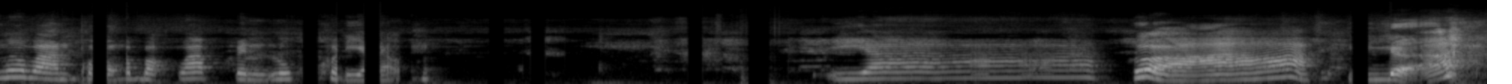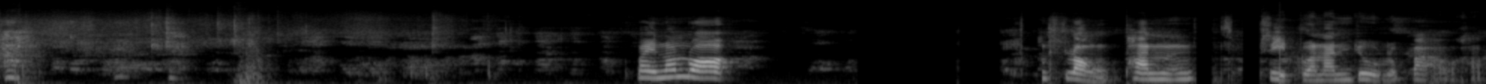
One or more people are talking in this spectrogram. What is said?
เมื่อวานผมก็บอกว่าเป็นลูกคนเดียวยาเฮ้อยาไฟ นอลรอสองพันสี่ตัวนั้นอยู่หรือเปล่าครับ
